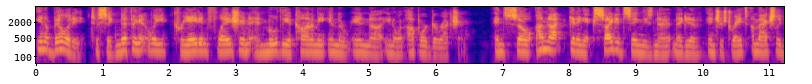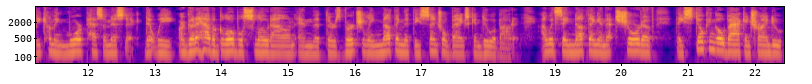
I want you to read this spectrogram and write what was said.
inability to significantly create inflation and move the economy in the in uh, you know an upward direction. And so I'm not getting excited seeing these ne- negative interest rates. I'm actually becoming more pessimistic that we are going to have a global slowdown and that there's virtually nothing that these central banks can do about it. I would say nothing, and that's short of they still can go back and try and do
